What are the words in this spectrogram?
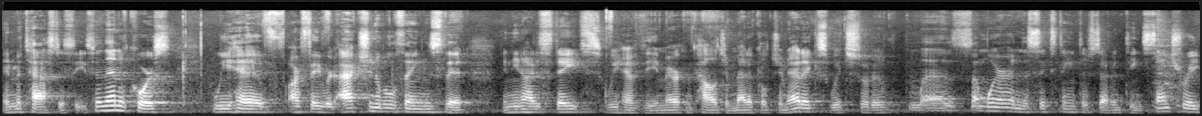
and metastases. And then, of course, we have our favorite actionable things that in the United States, we have the American College of Medical Genetics, which sort of uh, somewhere in the 16th or 17th century,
